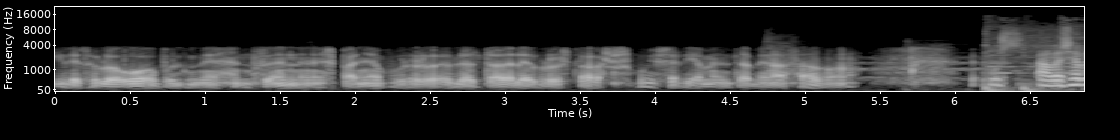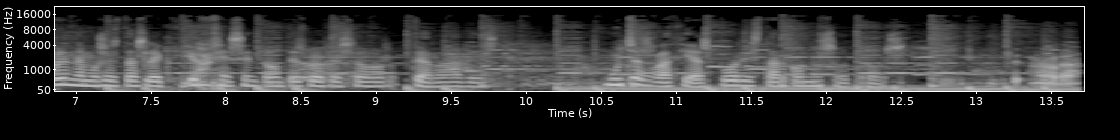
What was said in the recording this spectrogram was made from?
y desde luego pues, en, en, España pues el delta del Ebro está muy seriamente amenazado. ¿no? Pues a ver si aprendemos estas lecciones entonces, profesor Terrades. Muchas gracias por estar con nosotros. De nada,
